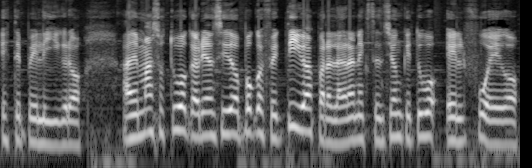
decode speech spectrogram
este peligro. Además, sostuvo que habrían sido poco efectivas para la gran extensión que tuvo el fuego.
